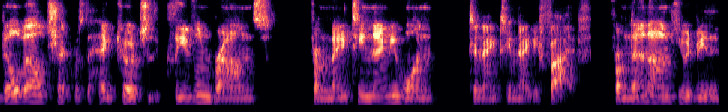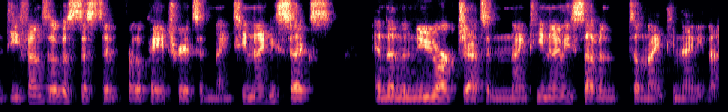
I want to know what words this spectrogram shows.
Bill Belichick was the head coach of the Cleveland Browns from 1991 to 1995. From then on, he would be the defensive assistant for the Patriots in 1996 and then the New York Jets in 1997 to 1999.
